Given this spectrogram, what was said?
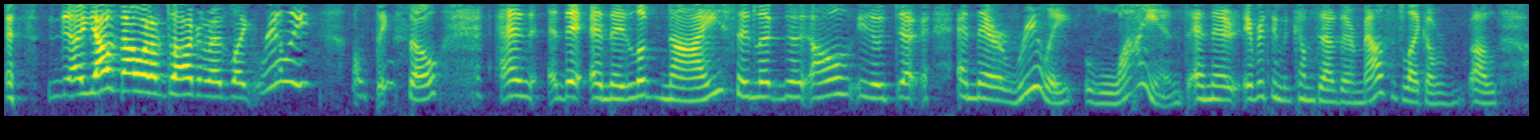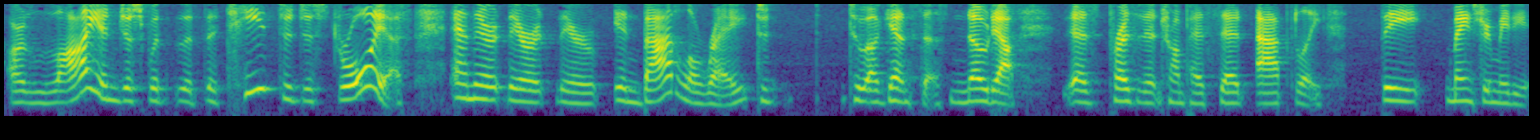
y'all know what I'm talking about. It's like, really? I don't think so. And they and they look nice. They look all you know, and they're really lions. And they're everything that comes out of their mouths is like a a, a lion, just with the, the teeth to destroy us. And they're they're they're in battle array to to against us, no doubt. As President Trump has said aptly, the mainstream media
